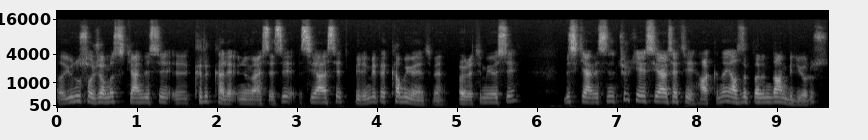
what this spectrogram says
Yunus hocamız kendisi Kırıkkale Üniversitesi Siyaset Bilimi ve Kamu Yönetimi öğretim üyesi. Biz kendisini Türkiye siyaseti hakkında yazdıklarından biliyoruz.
